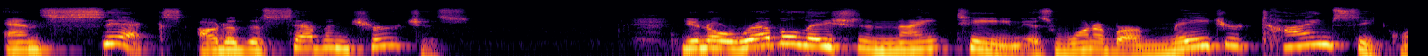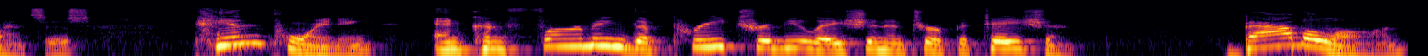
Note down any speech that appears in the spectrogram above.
and six out of the seven churches. You know, Revelation 19 is one of our major time sequences pinpointing and confirming the pre tribulation interpretation. Babylon,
